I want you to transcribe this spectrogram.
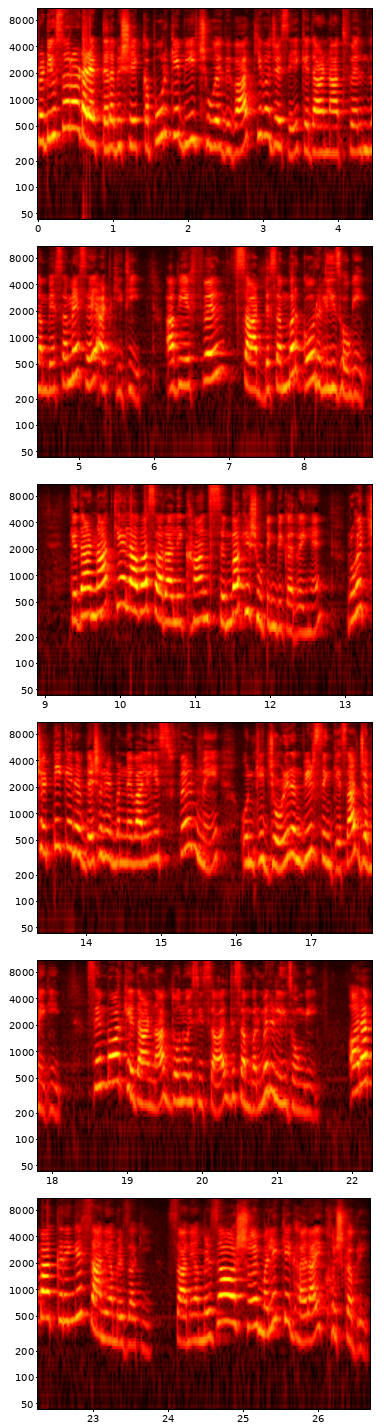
प्रोड्यूसर और डायरेक्टर अभिषेक कपूर के बीच हुए विवाद की वजह से केदारनाथ फ़िल्म लंबे समय से अटकी थी। अब ये फ़िल्म 7 दिसंबर को रिलीज़ होगी। केदारनाथ के अलावा सारा अली खान सिम्बा की शूटिंग भी कर रही हैं। रोहित शेट्टी के निर्देशन में बनने वाली इस फ़िल्म में उनकी जोड़ी रणवीर सिंह के साथ जमेगी। सिम्बा और केदारनाथ दोनों इसी साल दिसंबर में रिलीज़ होंगी। और अब बात करेंगे सानिया मिर्ज़ा की। सानिया मिर्ज़ा और शोएब मलिक के घर आई खुशखबरी।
